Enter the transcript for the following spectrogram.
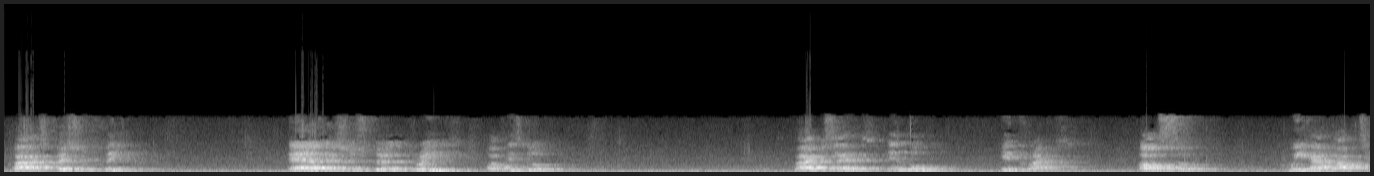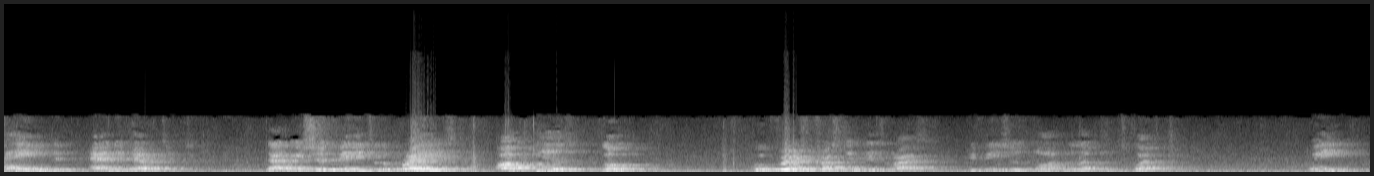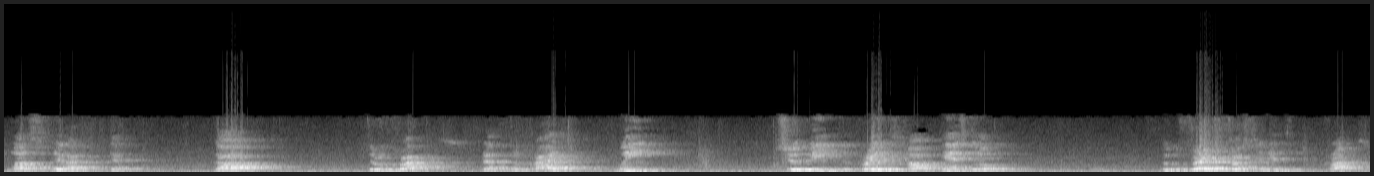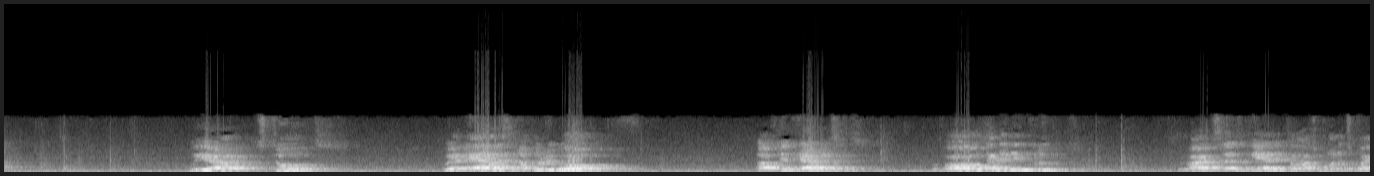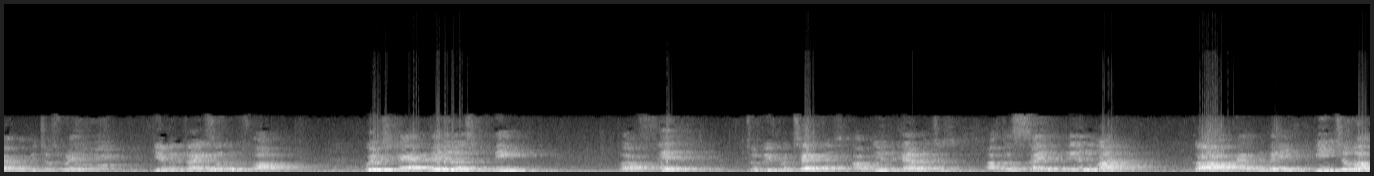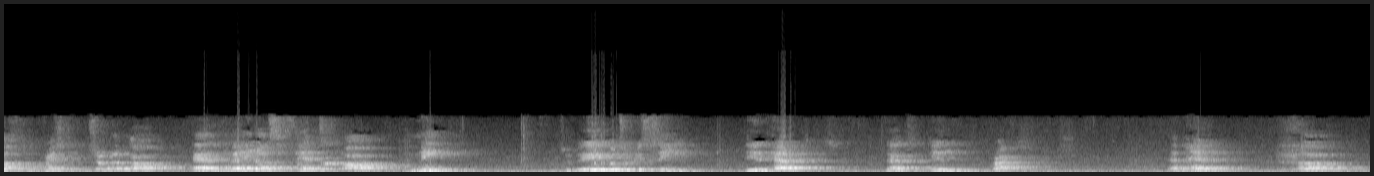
by a special favor, heirs that should stir the praise of his glory. Bible says, in whom? In Christ. Also, we have obtained an inheritance, that we the praise of his glory, who first trusted in Christ. Ephesians 1, 11, 12. We must realize that God, through Christ, rather through Christ, we should be the praise of his glory who first trusted in Christ. We are stewards. We're heirs of the reward of the inheritance of all that it includes. The Bible says again in Colossians 1 and 12, what we just read, giving thanks unto the Father, which had made us meet or fit to be partakers of the inheritance of the saints in light. God has made each of us, the Christian children of God, has made us fit or meet to be able to receive the inheritance that's in Christ. And then, uh,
